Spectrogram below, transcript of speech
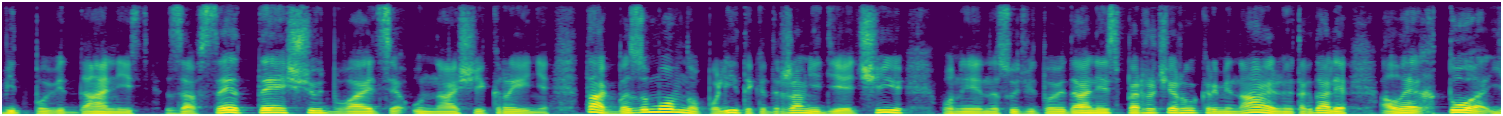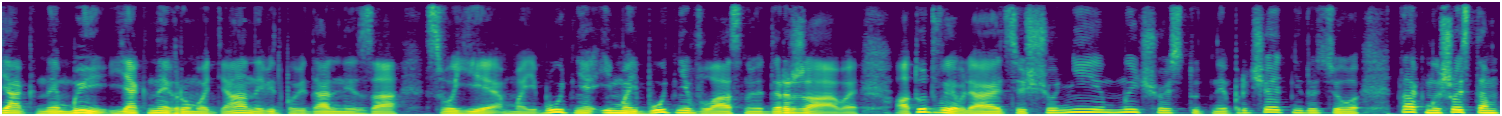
Відповідальність за все те, що відбувається у нашій країні. Так, безумовно, політики, державні діячі, вони несуть відповідальність в першу чергу кримінальну і так далі. Але хто, як не ми, як не громадяни, відповідальні за своє майбутнє і майбутнє власної держави? А тут виявляється, що ні, ми щось тут не причетні до цього. Так, ми щось там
